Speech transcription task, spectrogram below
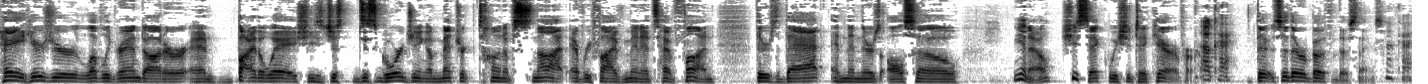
hey here's your lovely granddaughter and by the way she's just disgorging a metric ton of snot every 5 minutes have fun there's that and then there's also you know she's sick we should take care of her Okay. there, so there were both of those things Okay.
